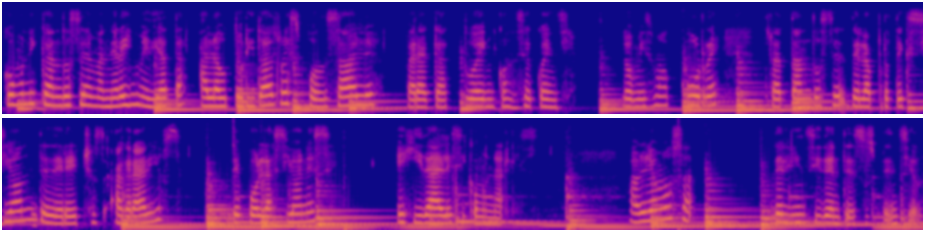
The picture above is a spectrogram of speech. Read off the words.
comunicándose de manera inmediata a la autoridad responsable para que actúe en consecuencia. Lo mismo ocurre tratándose de la protección de derechos agrarios de poblaciones ejidales y comunales. Hablemos del incidente de suspensión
